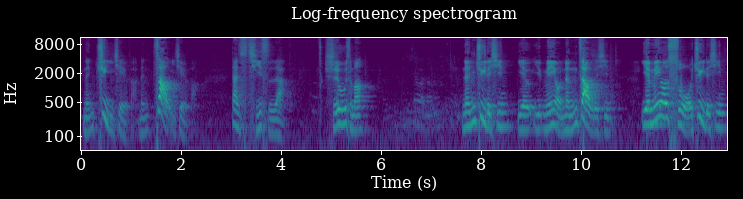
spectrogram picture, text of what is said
能具一切法，能造一切法。但是其实啊，实无什么能具的心，也也没有能造的心，也没有所具的心。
